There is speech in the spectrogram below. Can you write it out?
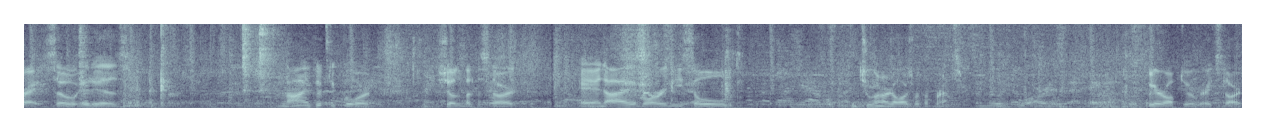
Right, so it is 9.54, show's about to start, and I have already sold $200 worth of prints. We are off to a great start.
